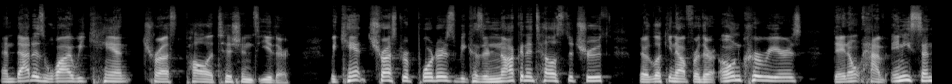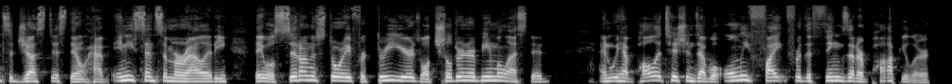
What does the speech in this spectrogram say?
And that is why we can't trust politicians either. We can't trust reporters because they're not going to tell us the truth. They're looking out for their own careers. They don't have any sense of justice. They don't have any sense of morality. They will sit on a story for three years while children are being molested. And we have politicians that will only fight for the things that are popular.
